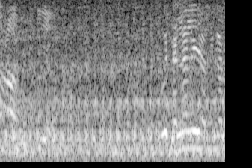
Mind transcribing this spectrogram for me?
हाँ, चलना नहीं जाती कर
